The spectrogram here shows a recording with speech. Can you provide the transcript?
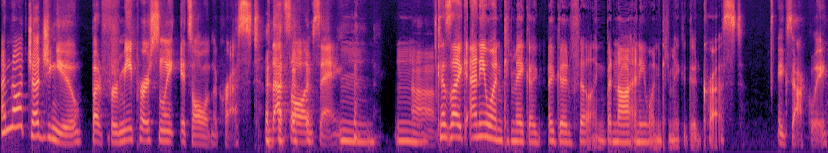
I'm not judging you, but for me personally, it's all in the crust. That's all I'm saying. Because Um, like anyone can make a, a good filling, but not anyone can make a good crust. Exactly.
